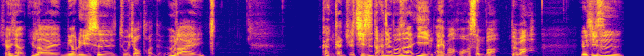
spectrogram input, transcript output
想想，一来妙丽是主角团的，二来，干感觉其实大家都是在意淫艾玛华生吧，对吧？尤其是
